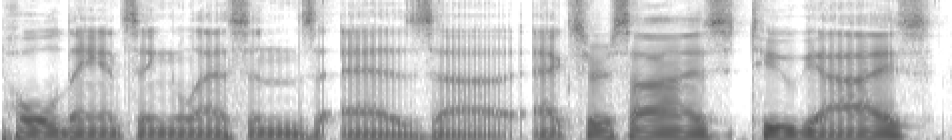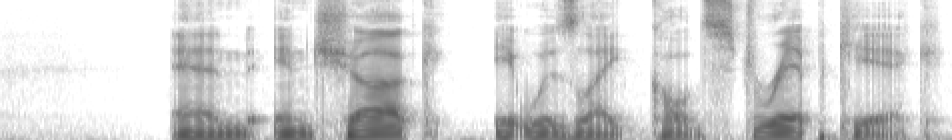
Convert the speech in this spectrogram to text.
pole dancing lessons as uh, exercise. Two guys, and in Chuck, it was like called strip kick.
